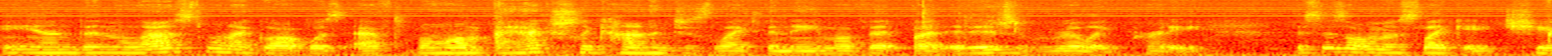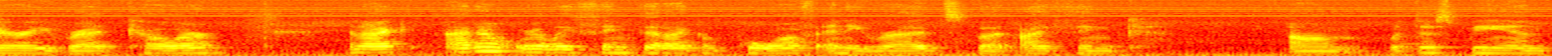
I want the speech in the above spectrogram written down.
And then the last one I got was F-Bomb. I actually kind of just like the name of it, but it is really pretty. This is almost like a cherry red color. And I, I don't really think that I can pull off any reds, but I think um, with this being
